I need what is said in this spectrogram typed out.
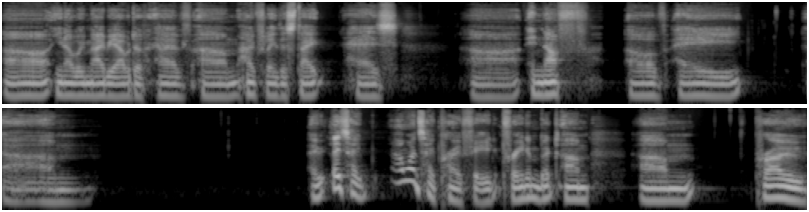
uh, you know, we may be able to have. Um, hopefully, the state has uh, enough of a, um, a let's say I won't say pro freedom, but um, um, pro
